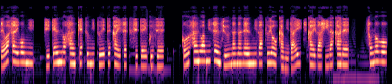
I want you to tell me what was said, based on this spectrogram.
では最後に、事件の判決について解説していくぜ。後半は2017年2月8日に第1回が開かれ、その後、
